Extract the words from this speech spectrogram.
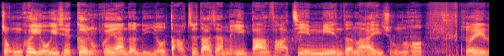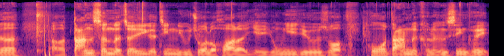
总会有一些各种各样的理由导致大家没办法见面的那一种哈。所以呢，呃，单身的这一个金牛座的话呢，也容易就是说脱单的可能性会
